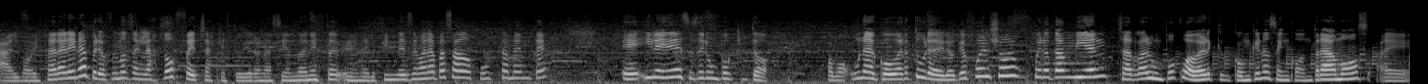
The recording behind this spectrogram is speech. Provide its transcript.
al Movistar Arena, pero fuimos en las dos fechas que estuvieron haciendo en este, en el fin de semana pasado, justamente. Eh, y la idea es hacer un poquito como una cobertura de lo que fue el show, pero también charlar un poco a ver con qué nos encontramos, eh,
